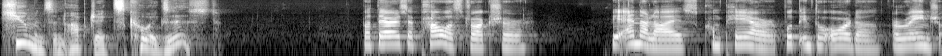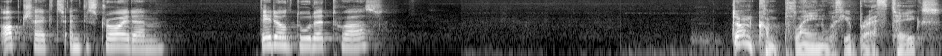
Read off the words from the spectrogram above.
Humans and objects coexist. But there is a power structure. We analyze, compare, put into order, arrange objects and destroy them. They don't do that to us. Don't complain with your breath takes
